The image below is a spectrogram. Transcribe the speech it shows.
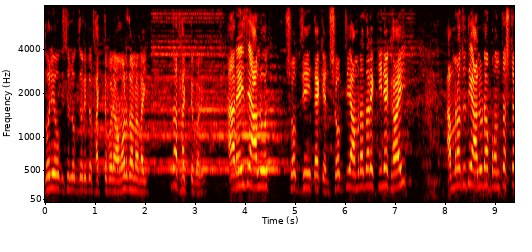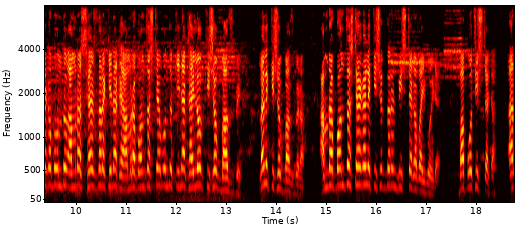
দলীয় কিছু লোক জড়িত থাকতে পারে আমার জানা নাই। না থাকতে পারে। আর এই যে আলু সবজি দেখেন সবজি আমরা যারা কিনে খাই আমরা যদি আলুটা পঞ্চাশ টাকা পর্যন্ত আমরা শেষ দ্বারা কিনা খাই, আমরা পঞ্চাশ টাকা পর্যন্ত কিনা খাইলেও কৃষক বাঁচবে। নাহলে কৃষক বাঁচবে না। আমরা পঞ্চাশ টাকা খাইলে কৃষক ধরেন বিশ টাকা পাইব ওইটা বা পঁচিশ টাকা। আর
